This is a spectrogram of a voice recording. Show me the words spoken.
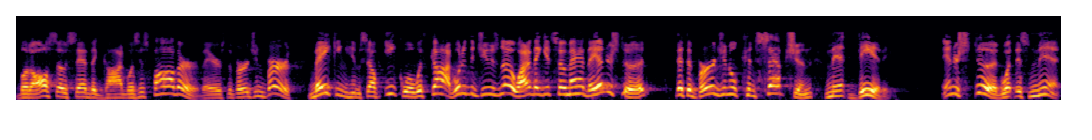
but also said that God was his father. There's the virgin birth. Making himself equal with God. What did the Jews know? Why did they get so mad? They understood that the virginal conception meant deity. They understood what this meant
